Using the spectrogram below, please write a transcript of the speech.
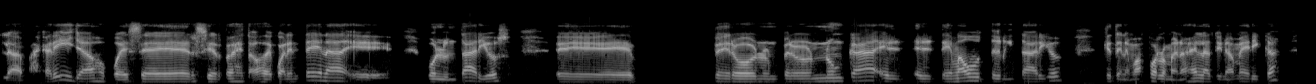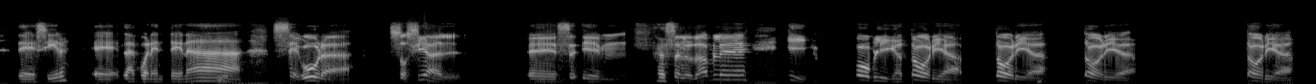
las mascarillas o puede ser ciertos estados de cuarentena eh, voluntarios, eh, pero, pero nunca el, el, tema autoritario que tenemos por lo menos en Latinoamérica, de decir eh, la cuarentena segura, social, eh, em, saludable y obligatoria. Toria, Toria, Toria.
